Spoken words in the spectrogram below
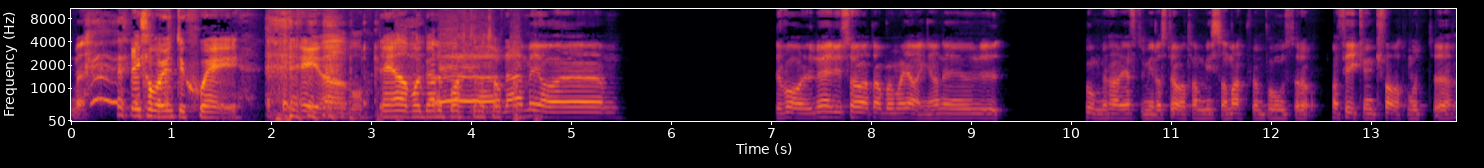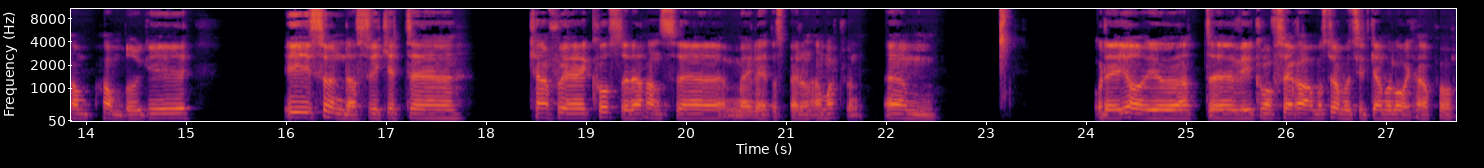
Men... Det kommer ju inte ske. Det är ju över. Det är över i både botten och Eh, toppen. Nej, men jag... ehm, Det var nu är det ju så att Aubameyang, han är ju kom ju här i eftermiddags då att han missar matchen på onsdag då. Han fick ju en kvart mot eh, Hamburg i, i söndags, vilket eh, kanske kostade hans eh, möjlighet att spela den här matchen. Um, och det gör ju att eh, vi kommer få se Ramos då mot sitt gamla lag här på,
